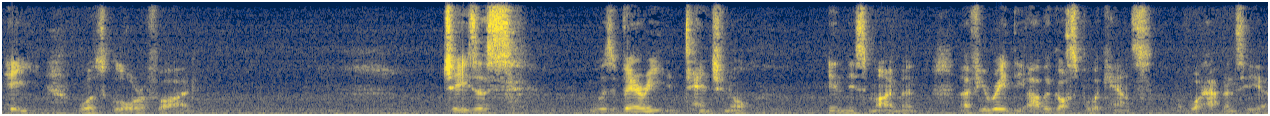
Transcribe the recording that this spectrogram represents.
he was glorified. Jesus was very intentional in this moment. If you read the other gospel accounts of what happens here,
